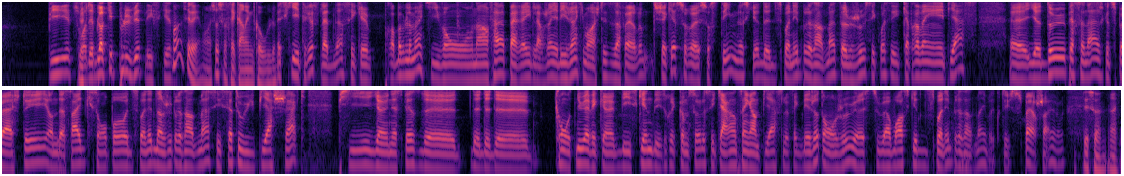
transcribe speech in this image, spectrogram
puis tu Le- vas débloquer plus vite les skins. Ouais, c'est vrai. Ouais, ça, ça serait quand même cool. là. Mais ce qui est triste là-dedans, c'est que probablement qu'ils vont en faire pareil de l'argent. Il y a des gens qui vont acheter ces affaires-là. Je checkais sur, euh, sur Steam là, ce qu'il y a de disponible présentement. T'as le jeu, c'est quoi? C'est 80$. Euh, Il y a deux personnages que tu peux acheter on the side qui sont pas disponibles dans le jeu présentement. C'est 7 ou 8 piastres chaque. Puis il y a une espèce de, de, de, de contenu avec un, des skins, des trucs comme ça. C'est 40-50$. piastres, là. Fait que déjà, ton jeu, euh, si tu veux avoir ce qu'il y a de disponible présentement, il va coûter super cher. C'est ça. Ouais,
